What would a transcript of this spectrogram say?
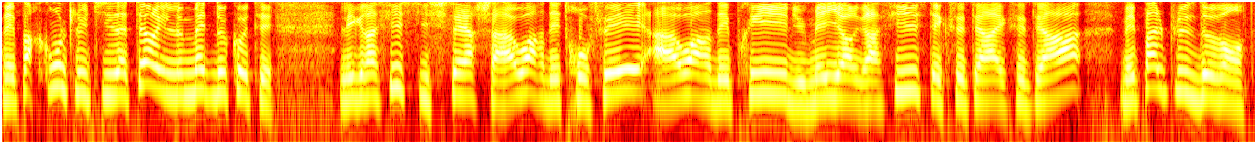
mais par contre, l'utilisateur, ils le mettent de côté. Les graphistes, ils cherchent à avoir des trophées, à avoir des prix du meilleur graphiste, etc., etc., mais pas le plus de ventes.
